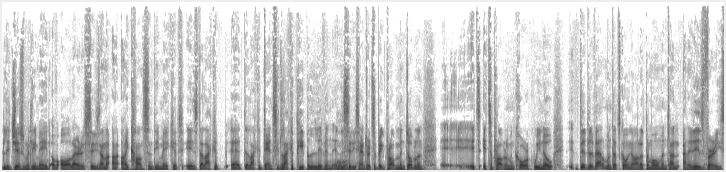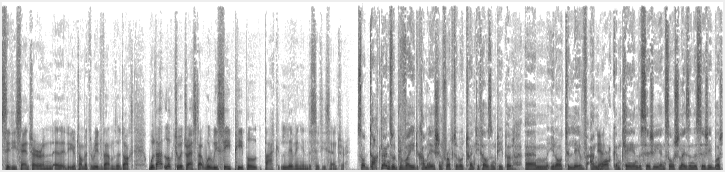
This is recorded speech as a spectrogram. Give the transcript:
legitimately made of all Irish cities, and I, I constantly make it, is the lack of uh, the lack of density, the lack of people living in the city centre. It's a big problem in Dublin. It's it's a problem in Cork. We know the development that's going on at the moment, and, and it is very city centre. And uh, you're talking about the redevelopment of the docks. Will that look to address that? Will we see people back living in the city centre? So Docklands will provide accommodation for up to about 20,000 people, um, you know, to live and Yeah. work and play in the city and socialise in the city. But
